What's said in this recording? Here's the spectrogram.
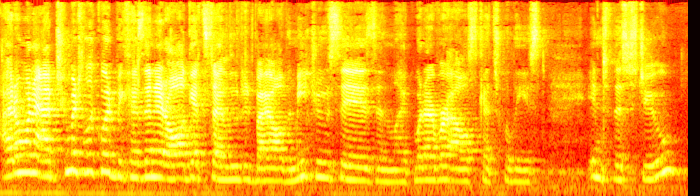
I don't want to add too much liquid because then it all gets diluted by all the meat juices and like whatever else gets released into the stew.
